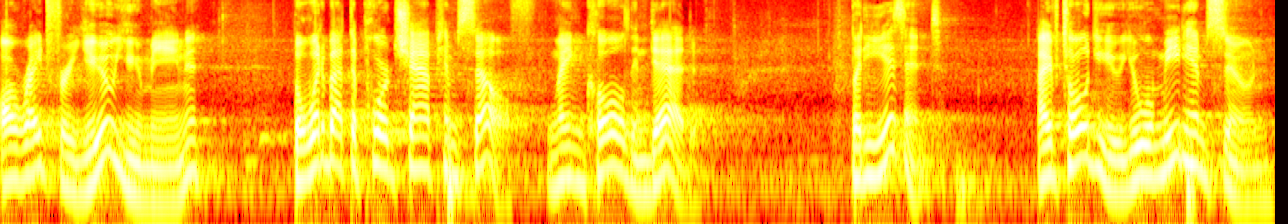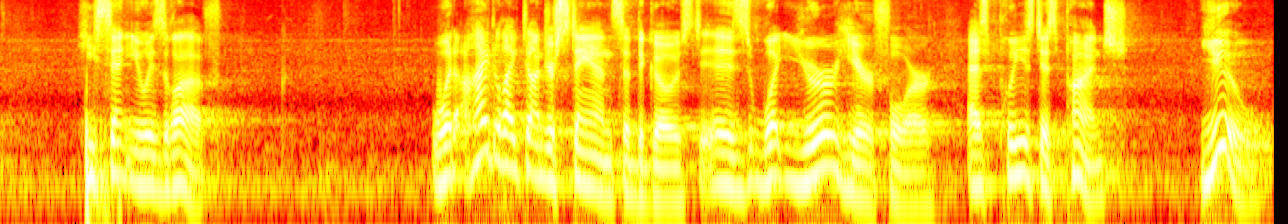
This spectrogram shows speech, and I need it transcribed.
All right for you, you mean. But what about the poor chap himself, laying cold and dead? But he isn't. I've told you, you will meet him soon. He sent you his love. What I'd like to understand, said the ghost, is what you're here for, as pleased as punch. You,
